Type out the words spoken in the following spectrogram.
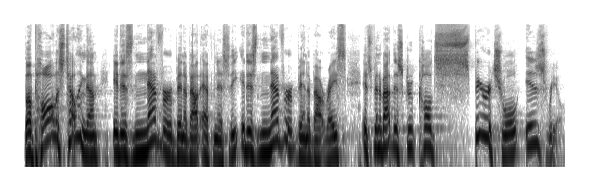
But Paul is telling them it has never been about ethnicity, it has never been about race. It's been about this group called spiritual Israel.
